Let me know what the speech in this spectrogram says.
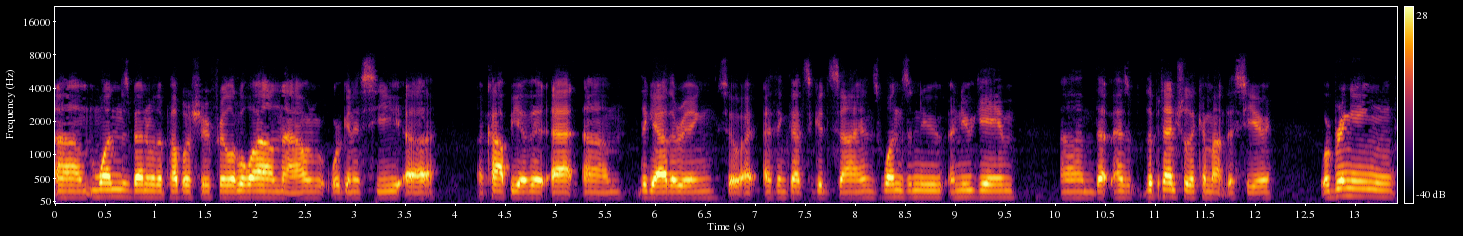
Um, one's been with a publisher for a little while now, and we're going to see uh, a copy of it at um, the Gathering. So I, I think that's a good sign. One's a new a new game um, that has the potential to come out this year. We're bringing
